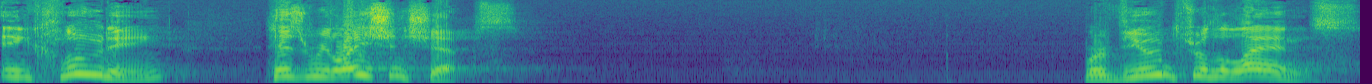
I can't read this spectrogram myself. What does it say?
including his relationships, were viewed through the lens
